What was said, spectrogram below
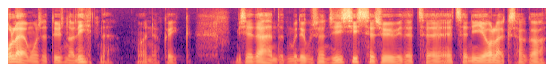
olemus, et üsna lihtne on ju kõik. mis ei tähenda, et muidu, kui see on siis sisse süüvida, et see, et see nii oleks, aga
